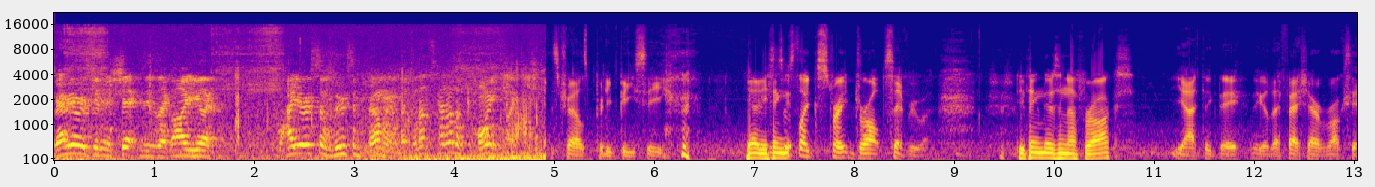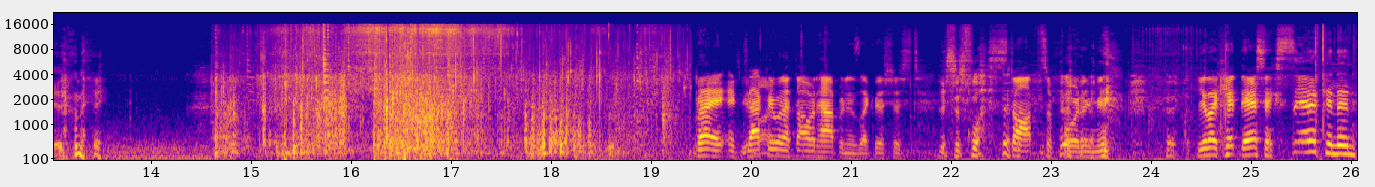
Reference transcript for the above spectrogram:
Remy always gives me shit because he's like, oh, you like, why you're so loose in filming? I'm like, well, that's kind of the point. Like, This trail's pretty BC. Yeah, do you think? it's just like straight drops everywhere. do you think there's enough rocks? Yeah, I think they, they got their fair share of rocks here, don't they? Right, exactly what I thought would happen is like this just This is flat. stop supporting me. you like hit this like sick and then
